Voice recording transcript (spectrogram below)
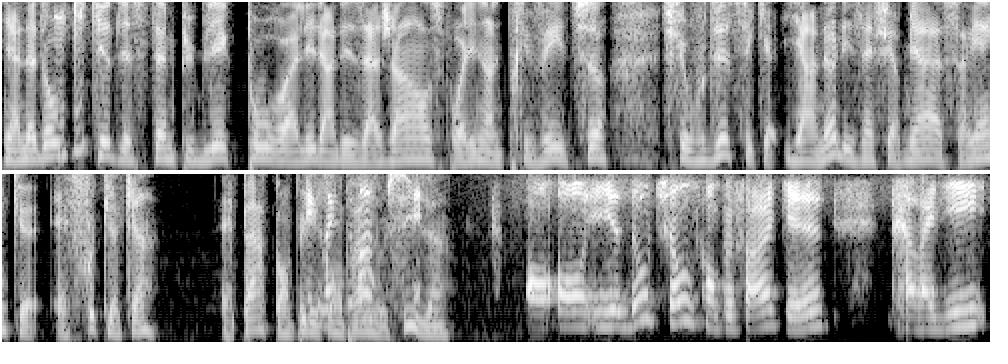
Il y en a d'autres qui quittent le système public pour aller dans des agences, pour aller dans le privé et tout ça. Ce que vous dites, c'est qu'il y en a des infirmières, c'est rien qu'elles foutent le camp. Elles partent, on peut les comprendre aussi, là. Il y a d'autres choses qu'on peut faire que travailler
